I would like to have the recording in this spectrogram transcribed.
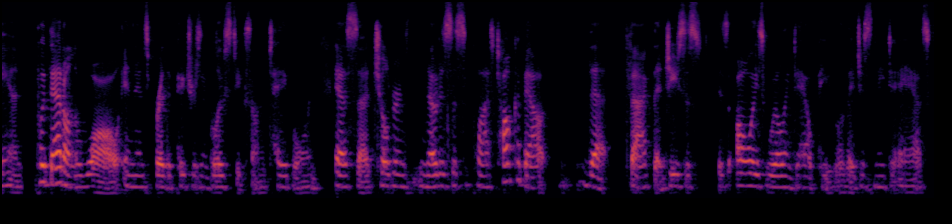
and put that on the wall and then spread the pictures and glue sticks on the table. And as uh, children notice the supplies, talk about that fact that Jesus is always willing to help people. They just need to ask.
